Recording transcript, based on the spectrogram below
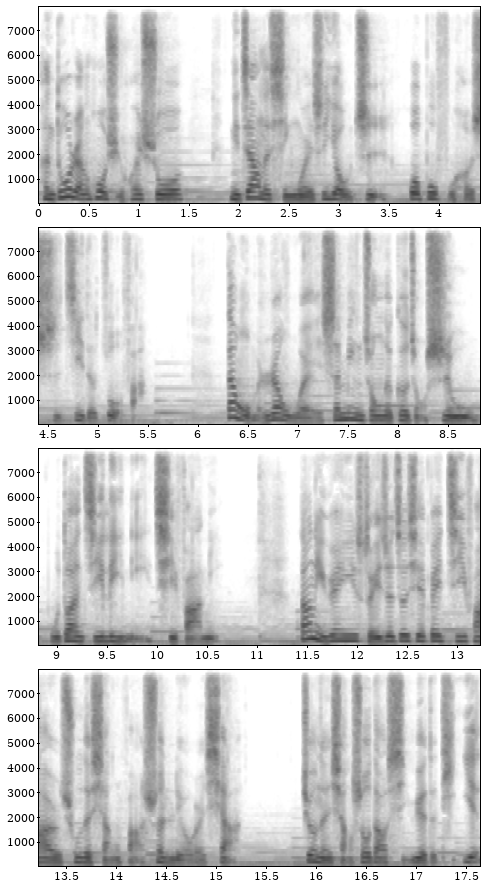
很多人或许会说，你这样的行为是幼稚或不符合实际的做法。但我们认为，生命中的各种事物不断激励你、启发你。当你愿意随着这些被激发而出的想法顺流而下，就能享受到喜悦的体验。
